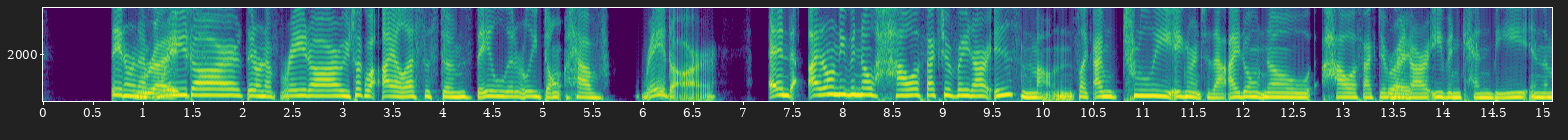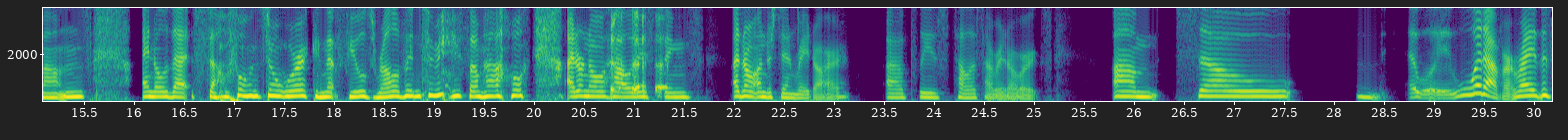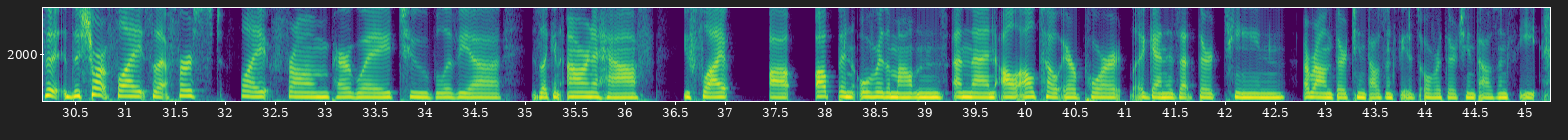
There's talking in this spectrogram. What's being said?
They don't have Right. radar. They don't have radar. You talk about ILS systems, they literally don't have radar. And I don't even know how effective radar is in the mountains. Like, I'm truly ignorant to that. I don't know how effective Right. radar even can be in the mountains. I know that cell phones don't work, and that feels relevant to me somehow. I don't know how these things, I don't understand radar. Uh, please tell us how radar works. Um, so whatever, right? This is a, the short flight. So that first flight from Paraguay to Bolivia is like an hour and a half. You fly uh, up and over the mountains, and then Al Alto Airport again is at thirteen, around thirteen thousand feet. It's over thirteen thousand feet,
